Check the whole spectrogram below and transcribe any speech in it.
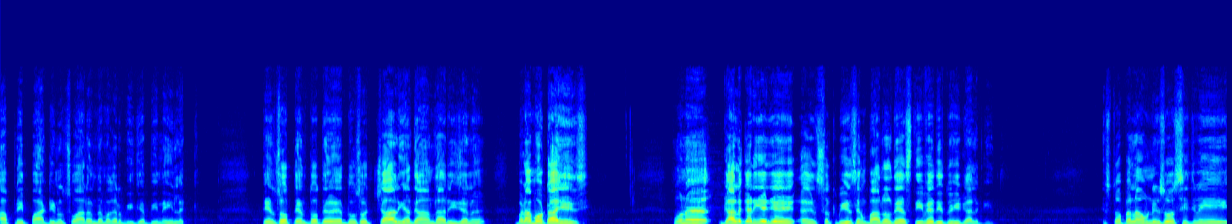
ਆਪਣੀ ਪਾਰਟੀ ਨੂੰ ਸਵਾਰਨ ਦੇ ਮਗਰ ਬੀਜੇਪੀ ਨਹੀਂ ਲੱਗੀ। 303 ਤੋਂ ਤੇ 240 ਧਿਆਨ ਦਾ ਰੀਜਨ ਬੜਾ ਮੋਟਾ ਇਹ ਸੀ। ਹੁਣ ਗੱਲ ਕਰੀਏ ਜੇ ਸੁਖਬੀਰ ਸਿੰਘ ਬਾਦਲ ਦੇ ਅਸਤੀਫੇ ਦੀ ਤੁਸੀਂ ਗੱਲ ਕੀਤੀ। ਇਸ ਤੋਂ ਪਹਿਲਾਂ 1980 ਚ ਵੀ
